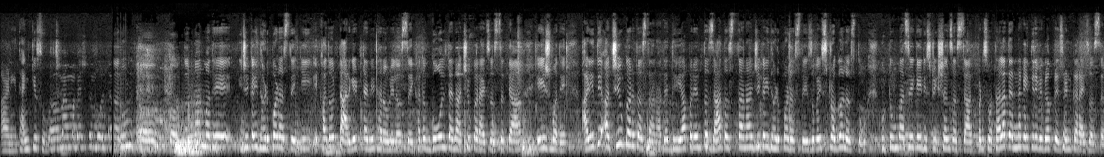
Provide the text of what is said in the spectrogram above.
आणि थँक्यू सो मच मॅम मगाशी तुम्ही बोलता तरुण तरुणांमध्ये जी काही धडपड असते की एखादं टार्गेट त्यांनी ठरवलेलं असतं एखादं गोल त्यांना अचीव करायचं असतं त्या एजमध्ये आणि ते अचीव करत असताना त्या ध्येयापर्यंत जात असताना जी काही धडपड असते जो काही स्ट्रगल असतो कुटुंबाचे काही रिस्ट्रिक्शन्स असतात पण स्वतःला त्यांना काहीतरी वेगळं प्रेझेंट करायचं असतं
